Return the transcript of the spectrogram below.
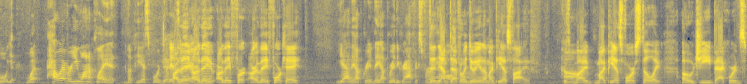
Well, yeah, what? However you want to play it, the PS4 did. It's Are they? Are they? Are they for? Are they 4K? yeah, they upgraded. They upgrade the graphics for. Then for I'm definitely of doing it on my PS5 because my my PS4 is still like OG backwards.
